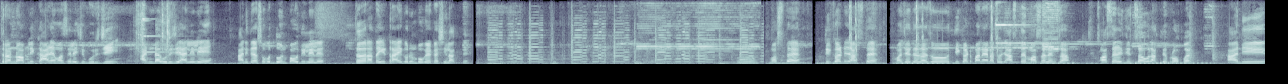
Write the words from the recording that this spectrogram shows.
मित्रांनो आपली काळ्या मसाल्याची भुर्जी अंडा भुर्जी आलेली आहे आणि त्यासोबत दोन पाव दिलेले आहेत. तर आता ही ट्राय करून बघूया कशी लागते. हम्म, मस्त आहे. तिखट जास्त आहे. म्हणजे त्याचा जो तिखटपणा आहे ना तो जास्त आहे मसाल्यांचा. मसाल्याची चव लागते प्रॉपर आणि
